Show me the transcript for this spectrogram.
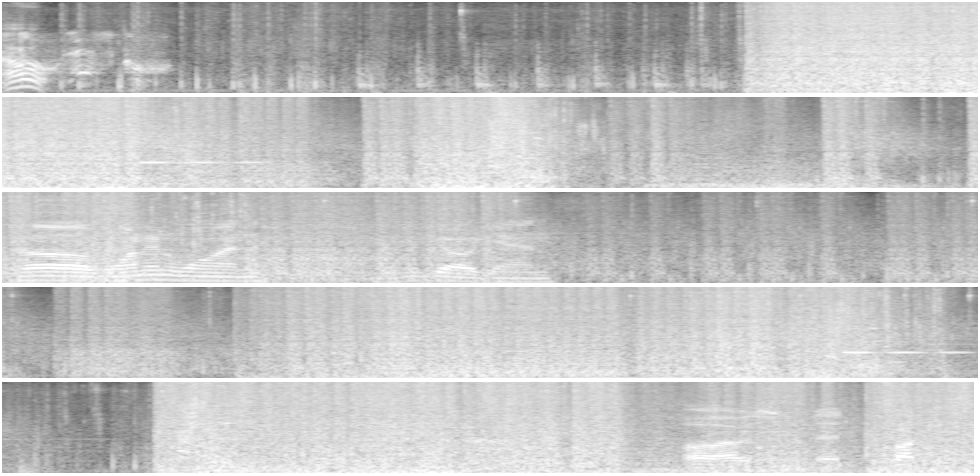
Oh, Let's go. Oh, one and one. Here we go again. Oh, I was the fucking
